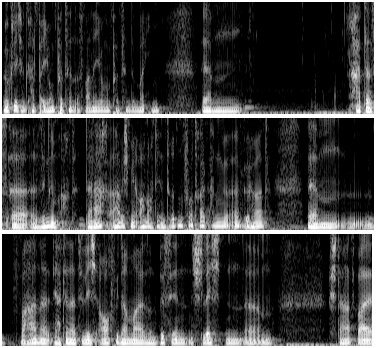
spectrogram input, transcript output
möglich? Und gerade bei Jungpatienten, das war eine junge Patientin bei ihm, ähm, hat das äh, Sinn gemacht. Danach habe ich mir auch noch den dritten Vortrag angehört. Ähm, war eine, der hatte natürlich auch wieder mal so ein bisschen einen schlechten ähm, Start, weil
